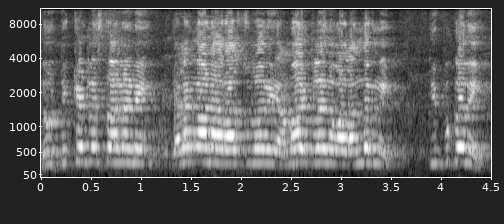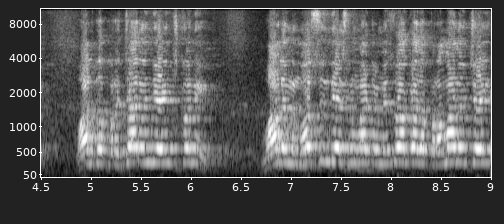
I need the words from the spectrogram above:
నువ్వు టిక్కెట్లు ఇస్తానని తెలంగాణ రాష్ట్రంలోని అమాయకులైన వాళ్ళందరినీ తిప్పుకొని వాళ్ళతో ప్రచారం చేయించుకొని వాళ్ళని మోసం చేసిన మాట నిజమో కదా ప్రమాణం చేయి.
